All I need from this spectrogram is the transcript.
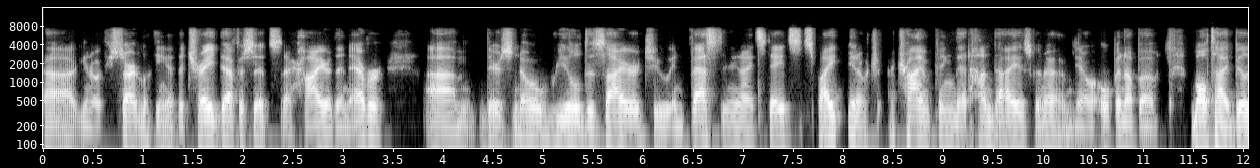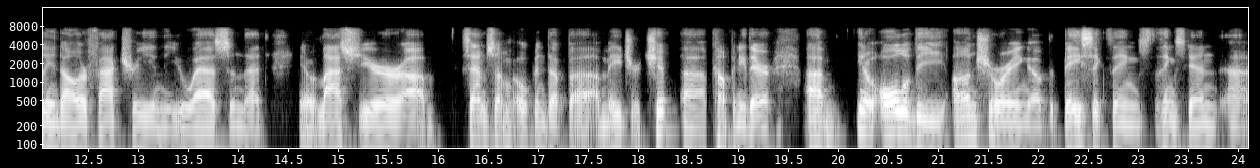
Uh, you know, if you start looking at the trade deficits, they're higher than ever. Um, there's no real desire to invest in the United States, despite you know tr- triumphing that Hyundai is going to you know open up a multi-billion-dollar factory in the U.S. and that you know last year um, Samsung opened up a, major chip uh, company there. Um, you know, all of the onshoring of the basic things, the things Dan uh,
